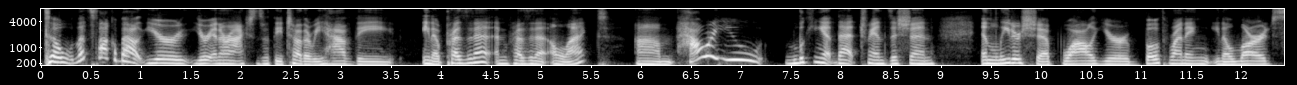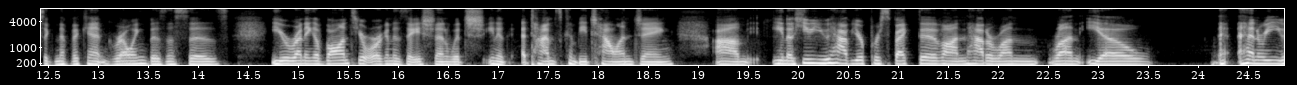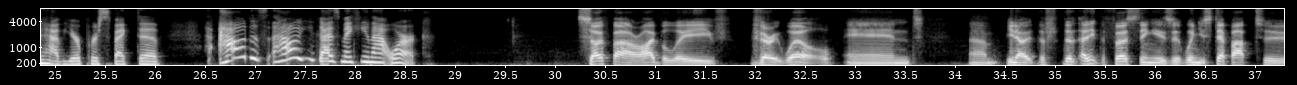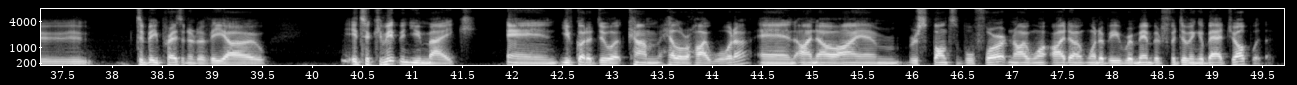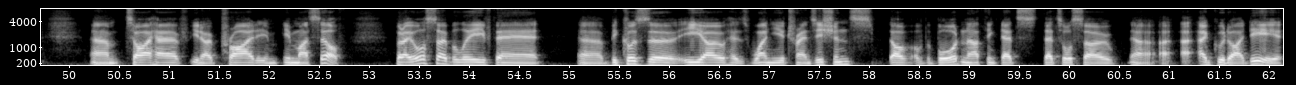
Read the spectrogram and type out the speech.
So let's talk about your your interactions with each other. We have the, you know, president and president elect. Um, how are you looking at that transition in leadership while you're both running, you know, large, significant, growing businesses. You're running a volunteer organization, which you know at times can be challenging. Um, you know, Hugh, you have your perspective on how to run run EO. Henry, you have your perspective. How does how are you guys making that work? So far, I believe very well, and um, you know, the, the, I think the first thing is that when you step up to to be president of EO, it's a commitment you make, and you've got to do it come hell or high water. And I know I am responsible for it, and I want I don't want to be remembered for doing a bad job with it. Um, so I have you know pride in, in myself, but I also believe that. Uh, because the EO has one year transitions of, of, the board, and I think that's that's also uh, a, a, good idea.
